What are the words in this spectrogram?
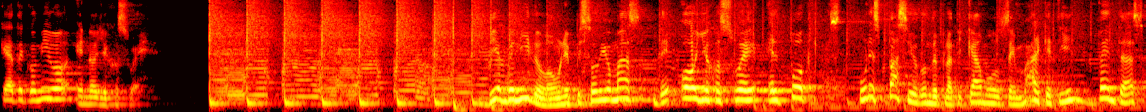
Quédate conmigo en Oye Josué. Bienvenido a un episodio más de Oye Josué, el podcast, un espacio donde platicamos de marketing, ventas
